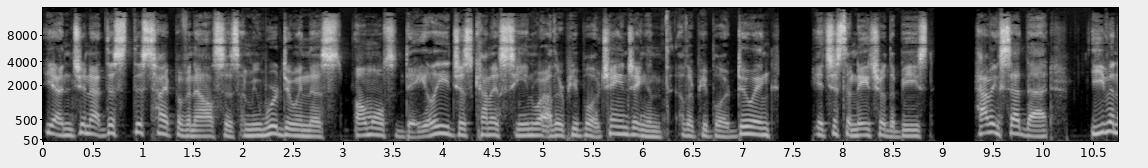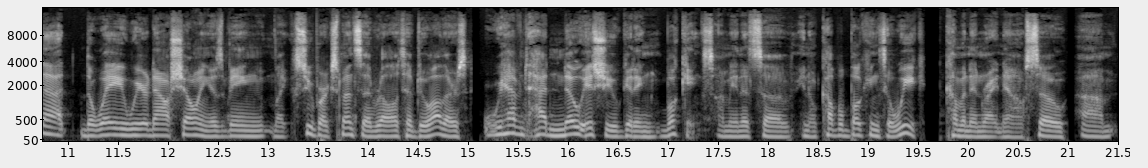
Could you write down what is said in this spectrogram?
Yeah, and Jeanette, this this type of analysis, I mean, we're doing this almost daily, just kind of seeing what other people are changing and other people are doing. It's just the nature of the beast. Having said that, even at the way we're now showing as being like super expensive relative to others, we haven't had no issue getting bookings. I mean, it's a you know couple bookings a week coming in right now. So um,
